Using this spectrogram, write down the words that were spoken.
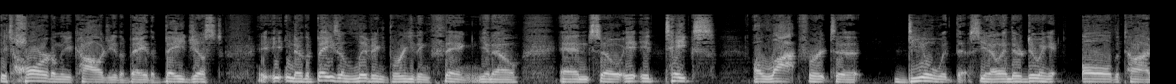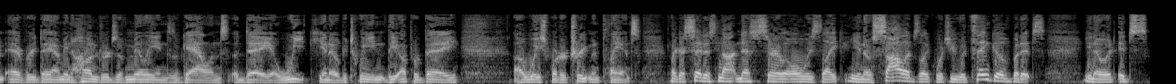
it's hard on the ecology of the bay. The bay just you know the bay's a living, breathing thing, you know, and so it, it takes a lot for it to deal with this, you know, and they're doing it all the time, every day. I mean, hundreds of millions of gallons a day, a week, you know, between the Upper Bay uh, wastewater treatment plants. Like I said, it's not necessarily always like you know solids like what you would think of, but it's you know it, it's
